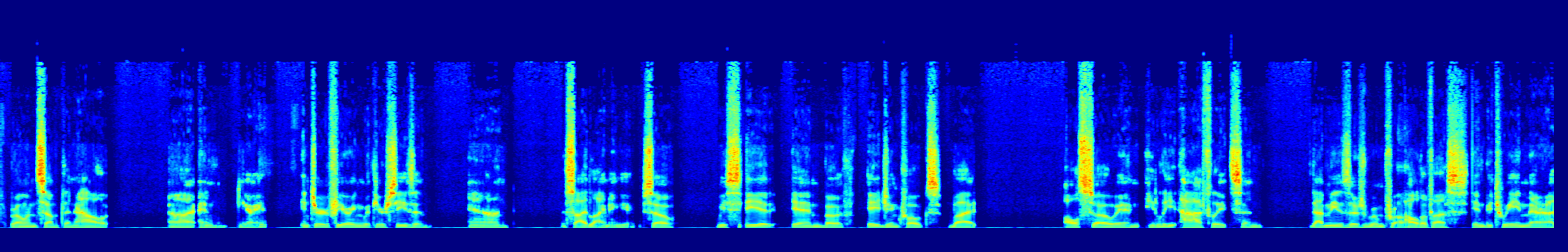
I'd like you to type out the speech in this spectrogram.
throwing something out uh, and you know interfering with your season and sidelining you. So we see it in both aging folks, but also in elite athletes. And that means there's room for all of us in between there. I,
